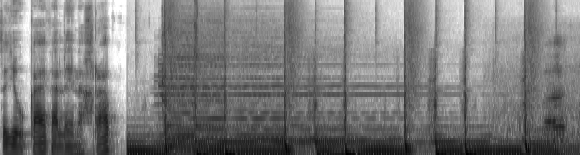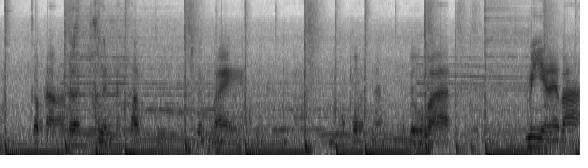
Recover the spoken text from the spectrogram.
จะอยู่ใกล้กันเลยนะครับ กำลังเดินขึ้นนะครับ ขึ้นไปข้างบนนะดูว่ามีอะไรบ้าง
